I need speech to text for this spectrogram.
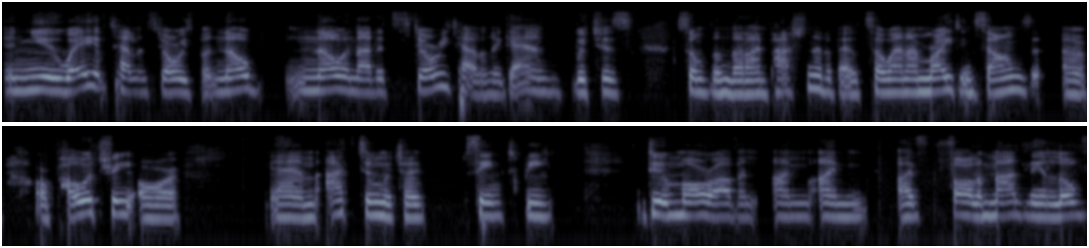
a new way of telling stories, but no, knowing that it's storytelling again, which is something that I'm passionate about. So when I'm writing songs or, or poetry or um, acting, which I seem to be doing more of, and I'm I'm I've fallen madly in love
